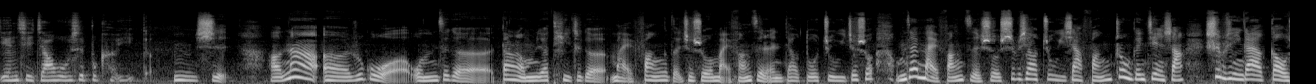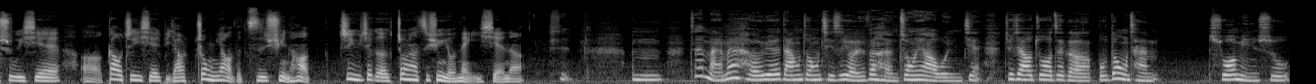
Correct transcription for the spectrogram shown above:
延期交付是不可以的。嗯，是。好，那呃，如果我们这个，当然我们要替这个买方的，就是说买房子的人要多注意，就是说我们在买房子的时候，是不是要注意一下房仲跟建商是不是应该要告诉一些呃，告知一些比较重要的资讯哈？至于这个重要资讯有哪一些呢？是。嗯，在买卖合约当中，其实有一份很重要的文件，就叫做这个不动产。说明书。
